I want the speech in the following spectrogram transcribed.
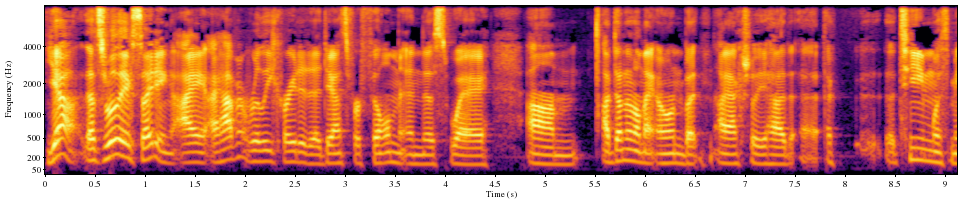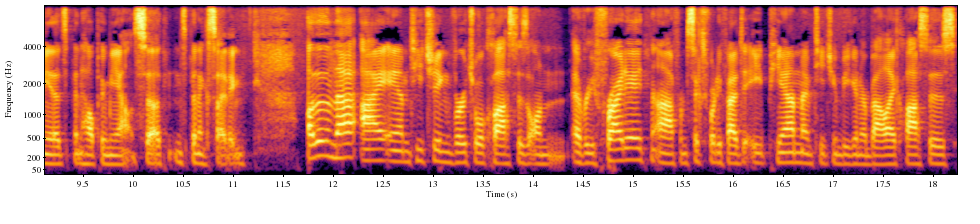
yeah, that's really exciting. I, I haven't really created a dance for film in this way. Um, I've done it on my own, but I actually had a, a a team with me that's been helping me out. So it's been exciting. Other than that, I am teaching virtual classes on every Friday uh, from 6:45 to 8 p.m. I'm teaching beginner ballet classes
